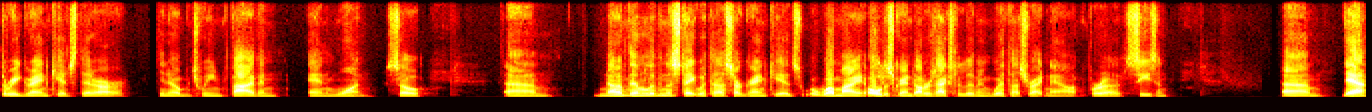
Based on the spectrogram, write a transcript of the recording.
three grandkids that are you know between five and and one. So um, none of them live in the state with us. Our grandkids. Well, my oldest granddaughter is actually living with us right now for a season. Um, yeah,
